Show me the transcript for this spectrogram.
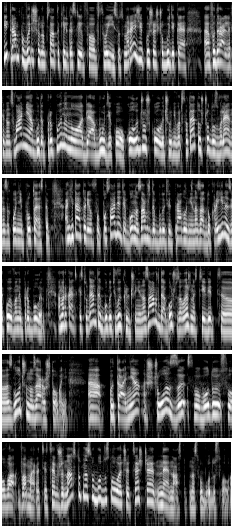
І Трамп вирішив написати кілька слів е, в своїй соцмережі. Пише, що будь-яке федеральне фінансування буде припинено для будь-якого коледжу, школи чи університету, що дозволяє незаконні протести. Агітаторів посадять або назавжди будуть відправлені назад до країни, з якої вони прибули. Американські студенти будуть виключені назавжди або ж в залежності від е, злочину заарештовані. Е, питання: що з свободою слова в Америці? Це вже наступ на свободу слова, чи це ще не наступ на свободу слова?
